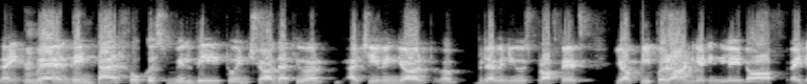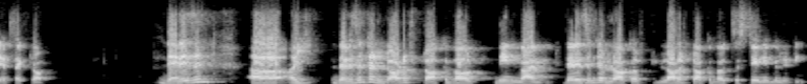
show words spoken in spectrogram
right? Mm-hmm. where the entire focus will be to ensure that you are achieving your uh, revenues profits your people aren't getting laid off right etc there isn't uh, a, there isn't a lot of talk about the environment. There isn't a lot of lot of talk about sustainability.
